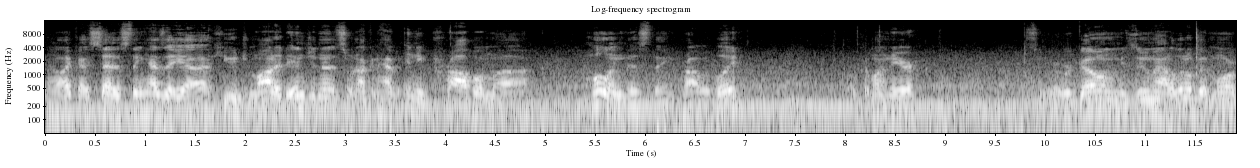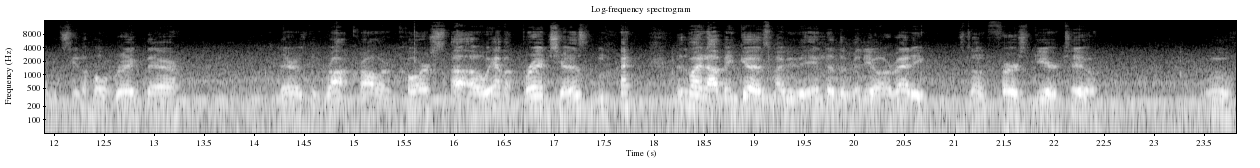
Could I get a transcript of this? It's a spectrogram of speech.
Now, like I said, this thing has a uh, huge modded engine in it, so we're not going to have any problem uh, pulling this thing probably. Oh, come on here see where we're going. Let me zoom out a little bit more. We can see the whole rig there. There's the rock crawler course. Uh-oh, we have a bridge here. This might, this might not be good. This might be the end of the video already. Still in first gear, too. Ooh.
